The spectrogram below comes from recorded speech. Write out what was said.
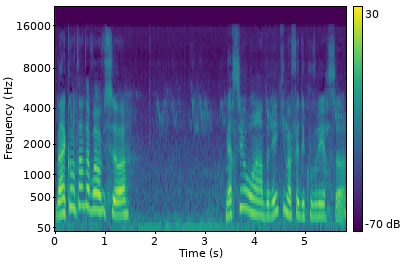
Ben, content d'avoir vu ça. Merci au André qui m'a fait découvrir ça.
